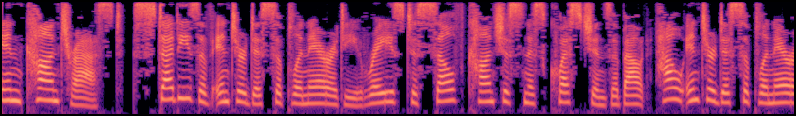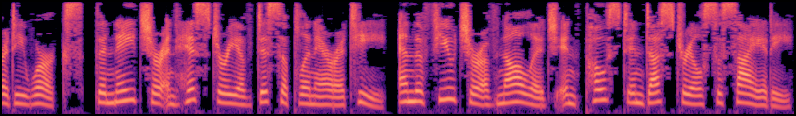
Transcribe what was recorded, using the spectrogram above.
In contrast, studies of interdisciplinarity raise to self-consciousness questions about how interdisciplinarity works, the nature and history of disciplinarity, and the future of knowledge in post-industrial society.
